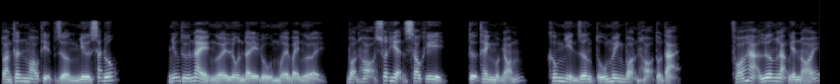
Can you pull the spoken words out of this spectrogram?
toàn thân máu thịt dường như sắt đúc. Những thứ này người lùn đầy đủ mười bảy người, bọn họ xuất hiện sau khi, tự thành một nhóm, không nhìn dương tú minh bọn họ tồn tại phó hạ lương lặng yên nói,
